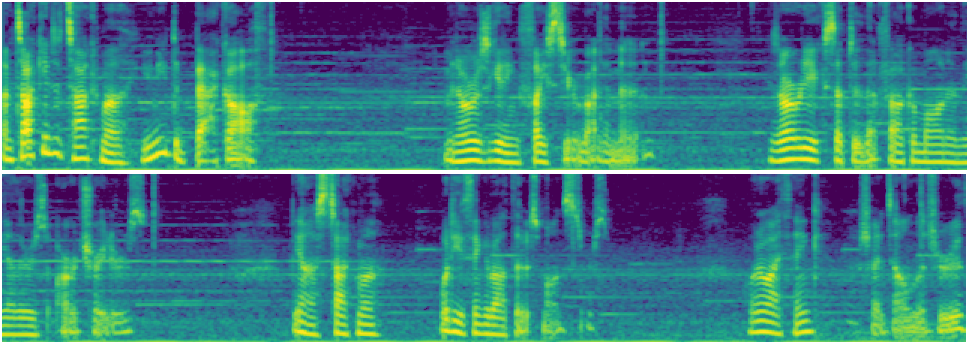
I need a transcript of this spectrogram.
I'm talking to Takuma. You need to back off. Minoru's getting feistier by the minute. He's already accepted that Falcomon and the others are traitors. Be honest, Takuma. What do you think about those monsters? What do I think? Should I tell him the truth?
